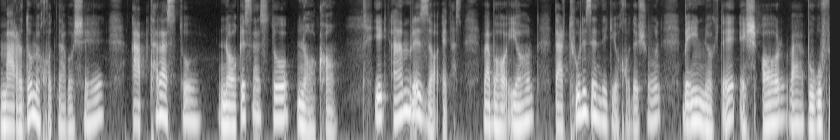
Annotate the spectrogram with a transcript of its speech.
مردم خود نباشه ابتر است و ناقص است و ناکام. یک امر زائد است و بهاییان در طول زندگی خودشون به این نکته اشعار و وقوف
